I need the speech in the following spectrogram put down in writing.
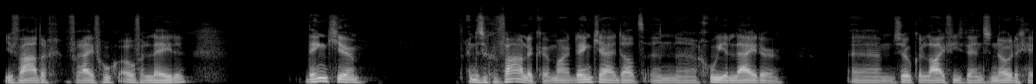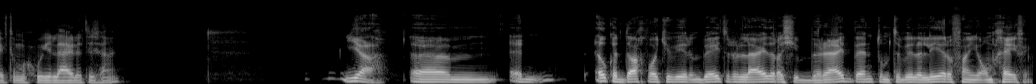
je vader vrij vroeg overleden. Denk je, en dat is een gevaarlijke, maar denk jij dat een uh, goede leider um, zulke live events nodig heeft om een goede leider te zijn? Ja, um, en elke dag word je weer een betere leider als je bereid bent om te willen leren van je omgeving.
